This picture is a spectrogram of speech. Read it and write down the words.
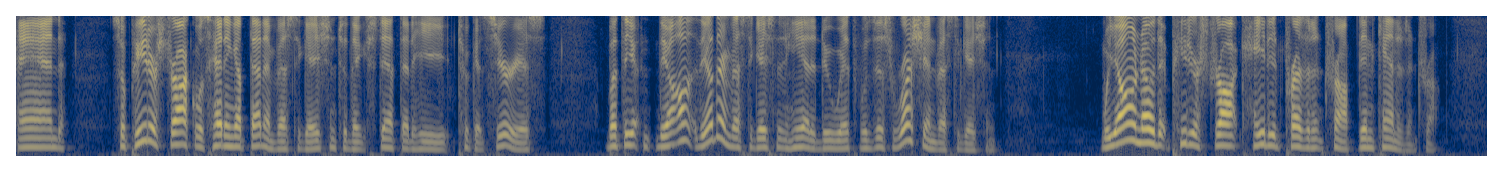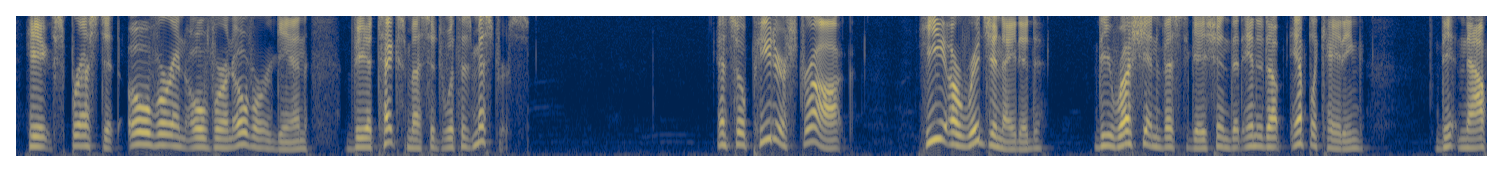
and so Peter Strzok was heading up that investigation to the extent that he took it serious. But the the the other investigation that he had to do with was this Russia investigation. We all know that Peter Strzok hated President Trump, then candidate Trump. He expressed it over and over and over again via text message with his mistress. And so Peter Strzok, he originated the Russia investigation that ended up implicating the now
